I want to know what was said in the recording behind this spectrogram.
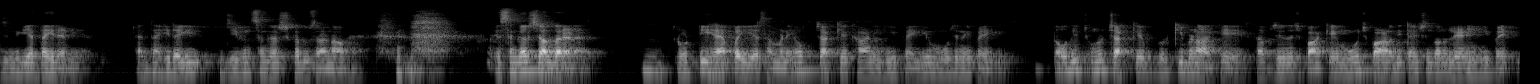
ਜ਼ਿੰਦਗੀ ਐਦਾਂ ਹੀ ਰਹਿਣੀ ਹੈ। ਐਦਾਂ ਹੀ ਰਹੇਗੀ ਜੀਵਨ ਸੰਘਰਸ਼ ਦਾ ਦੂਸਰਾ ਨਾਮ ਹੈ। ਇਹ ਸੰਘਰਸ਼ ਚੱਲਦਾ ਰਹਿਣਾ ਹੈ। ਰੋਟੀ ਹੈ ਪਈ ਹੈ ਸਾਹਮਣੇ ਉਹ ਚੱਕ ਕੇ ਖਾਣੀ ਹੀ ਪਏਗੀ ਉਹ ਮੂੰਹ 'ਚ ਨਹੀਂ ਪਏਗੀ। ਤਾਂ ਉਹਦੀ ਉਹਨੂੰ ਚੱਕ ਕੇ ਬੁਰਕੀ ਬਣਾ ਕੇ ਸਬਜ਼ੀ ਉਹਦੇ ਚ ਪਾ ਕੇ ਮੂੰਹ ਚ ਪਾਣ ਦੀ ਟੈਨਸ਼ਨ ਤੁਹਾਨੂੰ ਲੈਣੀ ਹੀ ਪਏਗੀ।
